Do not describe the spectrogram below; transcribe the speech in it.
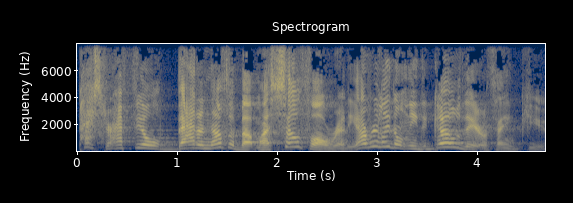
Pastor, I feel bad enough about myself already. I really don't need to go there, thank you.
